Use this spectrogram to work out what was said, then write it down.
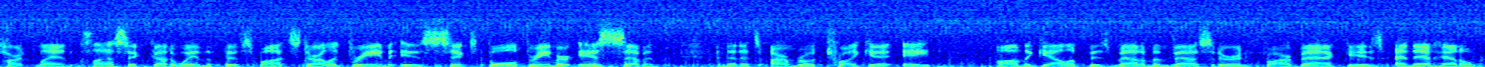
Heartland Classic got away in the fifth spot. Starlit Dream is sixth. Bold Dreamer is seventh. And then it's Armbro Troika eighth. On the gallop is Madam Ambassador, and far back is Annette Hanover.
